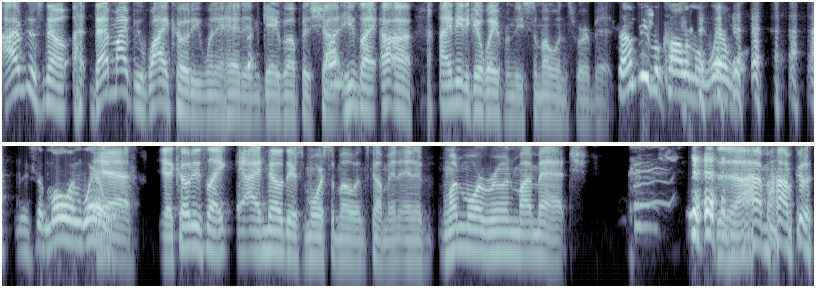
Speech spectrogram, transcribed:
I just know uh, that might be why Cody went ahead and gave up his shot. He's like, uh, uh I need to get away from these Samoans for a bit. Some people call him a werewolf, the Samoan werewolf. Yeah, yeah. Cody's like, I know there's more Samoans coming, and if one more ruin my match, then I'm, I'm gonna.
